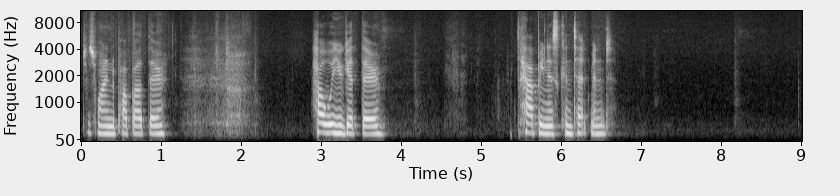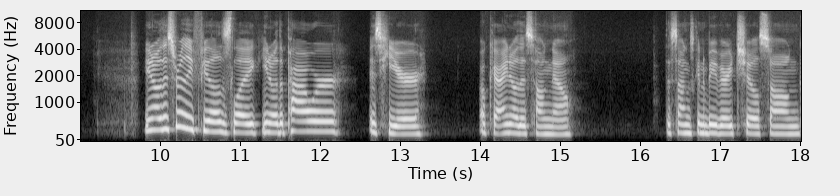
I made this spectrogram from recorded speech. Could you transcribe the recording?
Just wanting to pop out there. How will you get there? Happiness, contentment. You know, this really feels like, you know, the power is here. Okay, I know this song now. The song's going to be a very chill song,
